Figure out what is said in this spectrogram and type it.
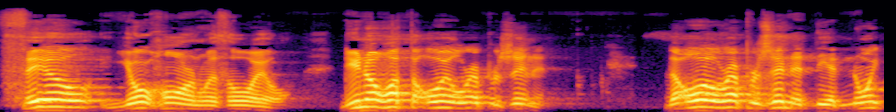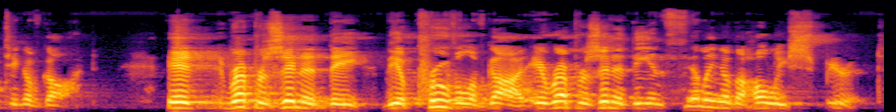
Fill your horn with oil. Do you know what the oil represented? The oil represented the anointing of God. It represented the, the approval of God. It represented the infilling of the Holy Spirit.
